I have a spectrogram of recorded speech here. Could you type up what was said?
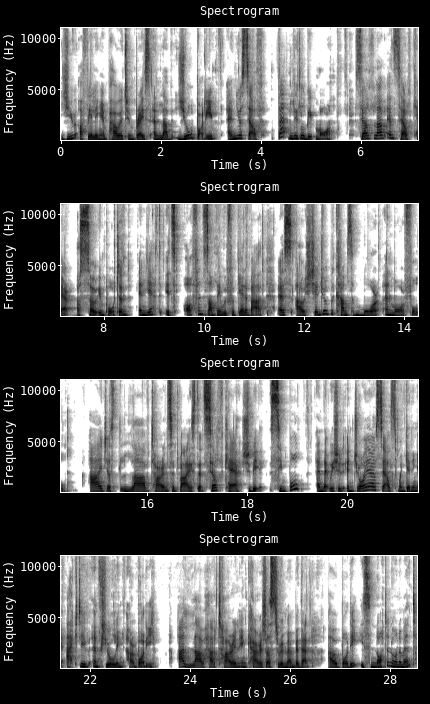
you are feeling empowered to embrace and love your body and yourself that little bit more. Self love and self care are so important, and yet it's often something we forget about as our schedule becomes more and more full. I just love Taryn's advice that self care should be simple and that we should enjoy ourselves when getting active and fueling our body. I love how Taryn encourages us to remember that our body is not an ornament,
